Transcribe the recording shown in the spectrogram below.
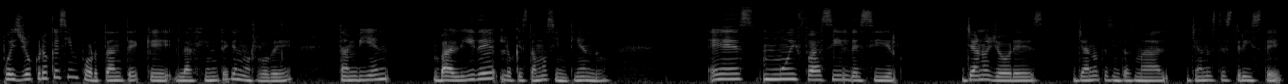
pues yo creo que es importante que la gente que nos rodee también valide lo que estamos sintiendo. Es muy fácil decir, ya no llores, ya no te sientas mal, ya no estés triste,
